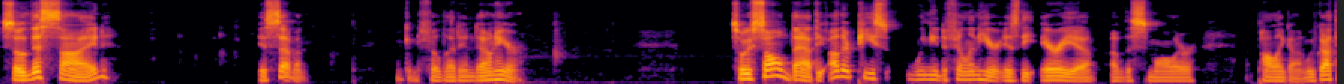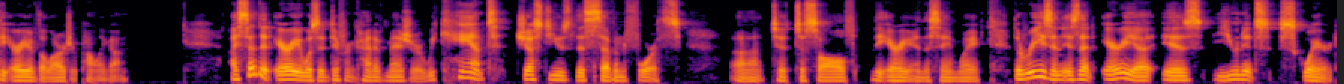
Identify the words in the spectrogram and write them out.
So this side is 7. We can fill that in down here. So we've solved that. The other piece we need to fill in here is the area of the smaller polygon. We've got the area of the larger polygon. I said that area was a different kind of measure. We can't just use this 7 fourths uh, to, to solve the area in the same way. The reason is that area is units squared.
